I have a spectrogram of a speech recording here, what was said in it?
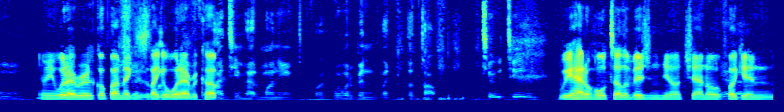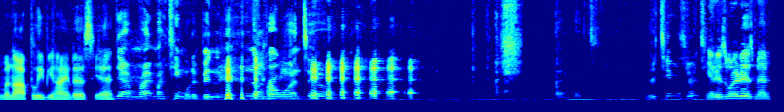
Mm. I mean, whatever. Copa Shit, is like a whatever if cup. My team had money. The fuck, we would have been like the top two team. We had a whole television, you know, channel, Yeah. fucking monopoly behind us. Yeah. Yeah, I'm right. My team would have been number one too. Your team is your team. It is what it is, man.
